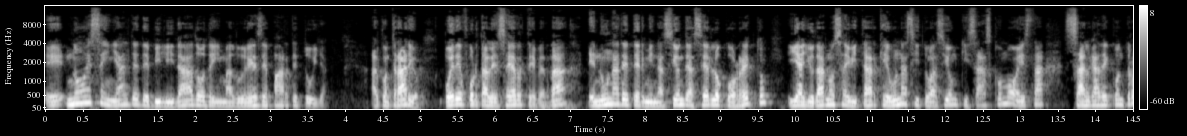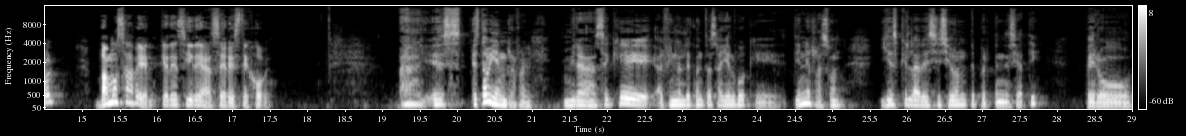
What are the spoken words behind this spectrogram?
eh, no es señal de debilidad o de inmadurez de parte tuya. Al contrario, puede fortalecerte, ¿verdad?, en una determinación de hacer lo correcto y ayudarnos a evitar que una situación quizás como esta salga de control. Vamos a ver qué decide hacer este joven es, está bien, Rafael. Mira, sé que al final de cuentas hay algo que tienes razón, y es que la decisión te pertenece a ti, pero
